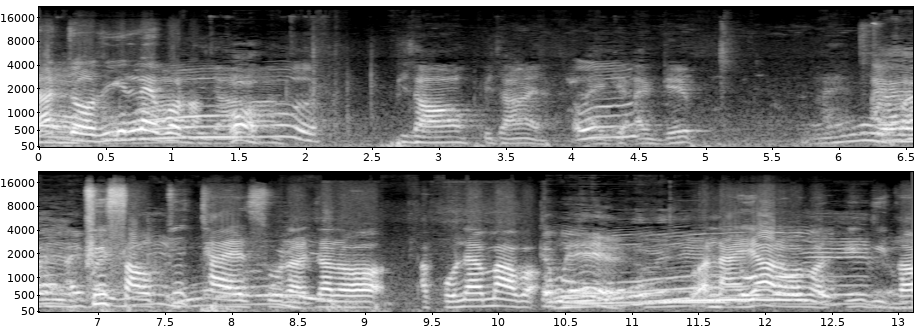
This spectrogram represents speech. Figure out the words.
ဒါကြော်စီအလဲပေါ့နော် โอ้ พี่สาวพี่ชายสุดาะจะรออากูแน่มากบ่าโอ้วันไหนยากเราวะกินกี่ตา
